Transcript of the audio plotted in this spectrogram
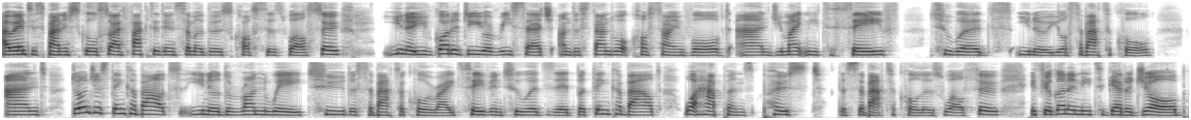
I went to Spanish school, so I factored in some of those costs as well. So, you know, you've got to do your research, understand what costs are involved, and you might need to save towards, you know, your sabbatical. And don't just think about, you know, the runway to the sabbatical, right? Saving towards it, but think about what happens post the sabbatical as well. So if you're going to need to get a job,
